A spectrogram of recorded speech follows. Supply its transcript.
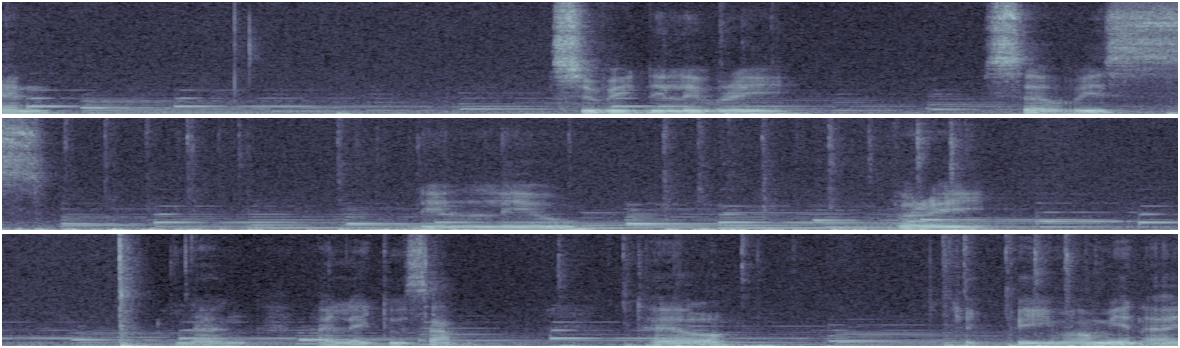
and service delivery service delivery នឹងហើយលេខ ទូរស័ព្ទ tel ចុច2មកមានអី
